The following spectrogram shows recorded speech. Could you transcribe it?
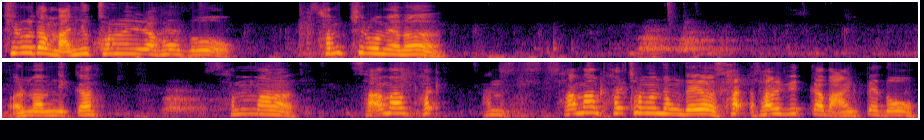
키로당 16,000원이라고 해도 3kg면은 얼마입니까? 3만원, 4만 8, 한 4만 8천 원 정도예요. 사, 살비값 안 빼도.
